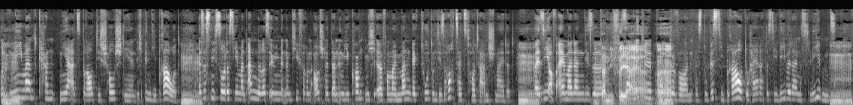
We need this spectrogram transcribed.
Und mhm. niemand kann mir als Braut die Show stehlen. Ich bin die Braut. Mhm. Es ist nicht so, dass jemand anderes irgendwie mit einem tieferen Ausschnitt dann irgendwie kommt, mich äh, von meinem Mann wegtut und diese Hochzeitstorte anschneidet. Mhm. Weil sie auf einmal dann, diese, dann die, dieser ja, Mittelpunkt ja. geworden ist. Du bist die Braut, du heiratest die Liebe deines Lebens. Mhm.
